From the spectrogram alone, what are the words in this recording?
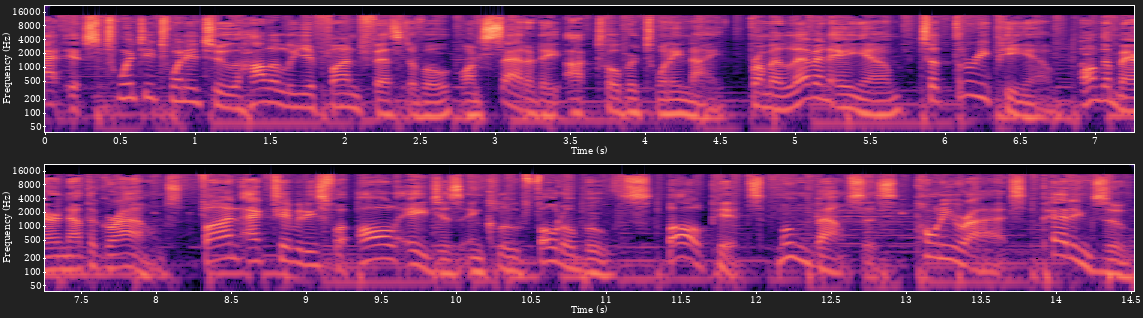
at its 2022 Hallelujah Fun Festival on Saturday, October 29th from 11 a.m. to 3 p.m. on the Maranatha grounds. Fun activities for all ages include photo booths, ball pits, moon bounces, pony rides, petting zoo,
